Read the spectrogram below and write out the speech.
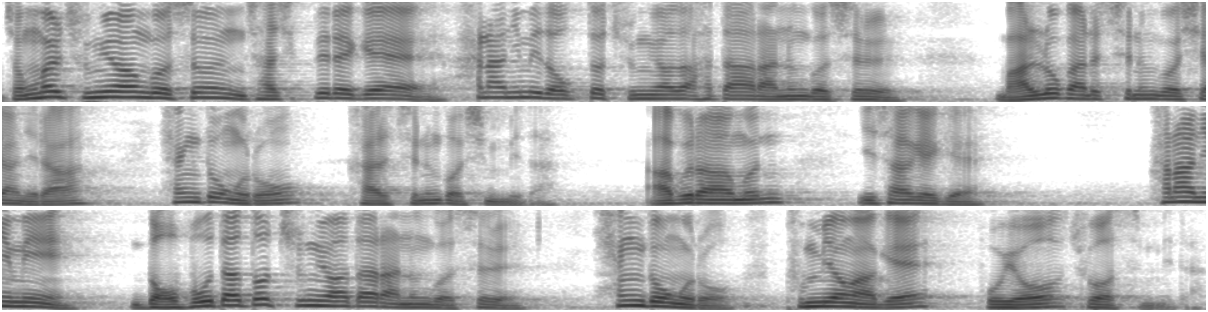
정말 중요한 것은 자식들에게 하나님이 더욱더 중요하다라는 것을 말로 가르치는 것이 아니라 행동으로 가르치는 것입니다. 아브라함은 이삭에게 하나님이 너보다 더 중요하다라는 것을 행동으로 분명하게 보여주었습니다.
